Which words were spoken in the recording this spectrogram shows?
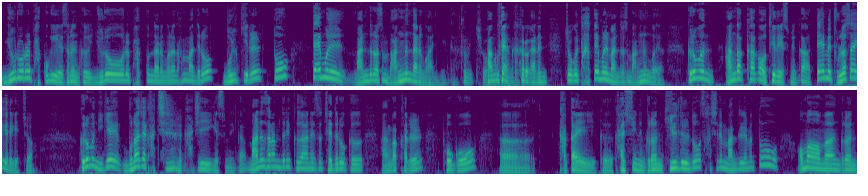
유로를 바꾸기 위해서는 그 유로를 바꾼다는 거는 한마디로 물기를 또 댐을 만들어서 막는다는 거 아닙니까? 그렇죠. 방구대 안각화로 가는 쪽을 다 댐을 만들어서 막는 거예요. 그러면 안각화가 어떻게 되겠습니까? 댐에 둘러싸이게 되겠죠. 그러면 이게 문화재 가치를 가지겠습니까? 많은 사람들이 그 안에서 제대로 그 안각화를 보고 어 가까이 그 갈 수 있는 그런 길들도 사실은 만들려면 또 어마어마한 그런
